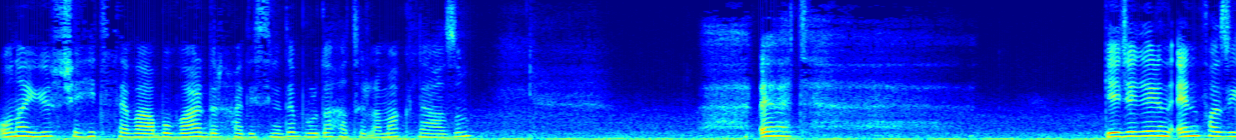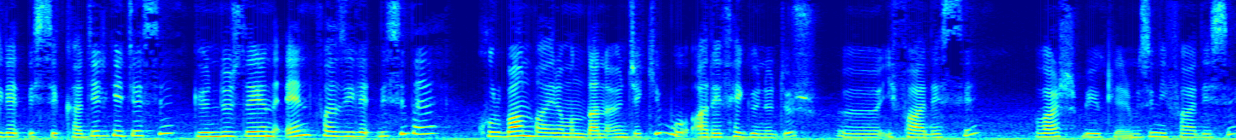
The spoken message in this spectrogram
ona yüz şehit sevabı vardır hadisini de burada hatırlamak lazım. Evet. Gecelerin en faziletlisi Kadir Gecesi, gündüzlerin en faziletlisi de Kurban Bayramı'ndan önceki bu Arefe günüdür e, ifadesi var büyüklerimizin ifadesi.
